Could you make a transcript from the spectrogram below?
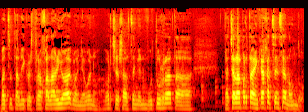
batzuta nahiko estrafalarioak, baina, bueno, hortxe sartzen genuen muturra, eta, eta txalaparta enkajatzen zen ondo.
